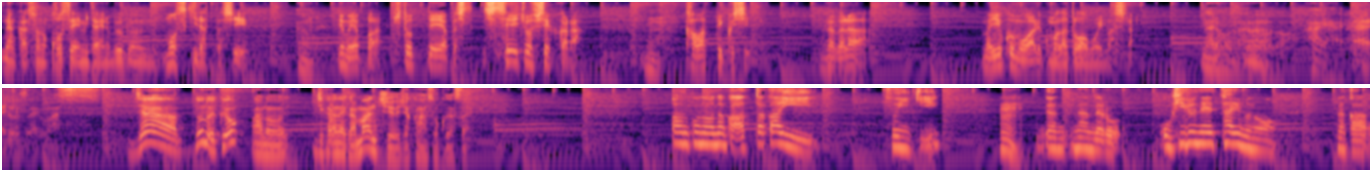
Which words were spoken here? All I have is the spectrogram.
なんかその個性みたいな部分も好きだったし、うん。でもやっぱ人ってやっぱし成長していくから、うん変わっていくし、うんだから、まあ良くも悪くもだとは思いました。なるほど、なるほど。うんはいはい。ありがとうございます。じゃあ、どんどんいくよ。あの、時間ないから、まんちゅう、じゃあ感想ください。あ、このなんかあったかい雰囲気？うん。ななんだろう。お昼寝タイムのなんか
